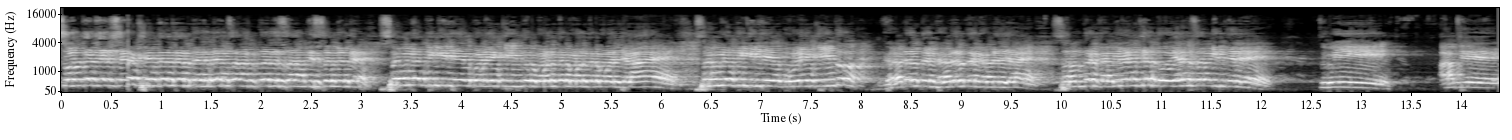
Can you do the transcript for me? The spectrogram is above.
स्वतःच्या क्षेत्राच्या दर्जाचा अंतर साधी संगत आहे. संगती की जे बडे की तो बढ़त बढ़त बढ़ जाए संगती की जे बुरे की तो घडत घडत घड जाए संत दोह्यात सांगितलेले तुम्ही आमचे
